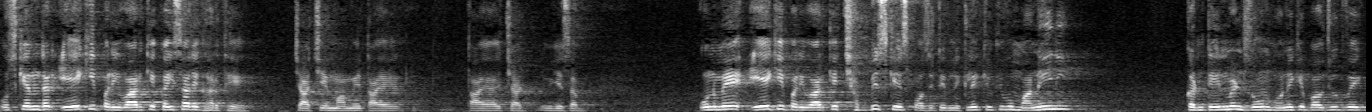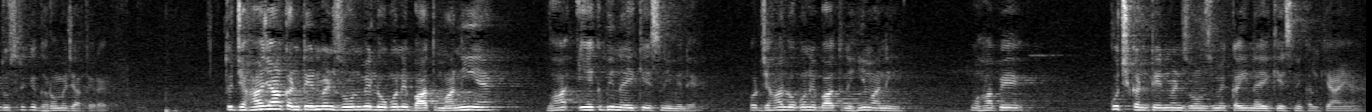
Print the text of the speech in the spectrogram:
उसके अंदर एक ही परिवार के कई सारे घर थे। चाचे, मामे, ताए, ताया, चा, ये सब। उनमें एक ही परिवार के 26 केस पॉजिटिव निकले क्योंकि वो माने ही नहीं। कंटेनमेंट जोन होने के बावजूद वो एक दूसरे के घरों में जाते रहे। तो जहाँ जहाँ कंटेनमेंट जोन में लोगों ने बात मानी है, वहाँ एक भी नए केस नहीं मिले। और जहाँ लोगों ने बात नहीं मानी, वहाँ पे कुछ कंटेनमेंट जोन्स में कई नए केस निकल के आए हैं।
